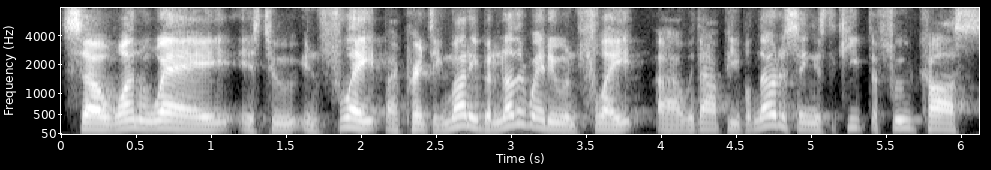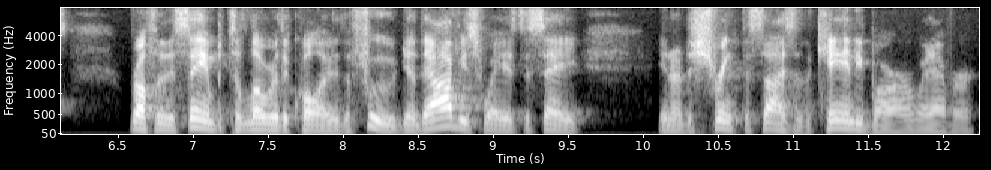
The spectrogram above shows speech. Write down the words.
So one way is to inflate by printing money, but another way to inflate uh, without people noticing is to keep the food costs roughly the same, but to lower the quality of the food. You know, the obvious way is to say, you know, to shrink the size of the candy bar or whatever.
